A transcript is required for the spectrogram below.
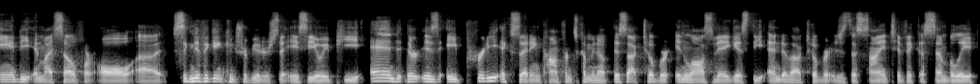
Andy, and myself are all uh, significant contributors to the ACOEP. And there is a pretty exciting conference coming up this October in Las Vegas. The end of October is the Scientific Assembly.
